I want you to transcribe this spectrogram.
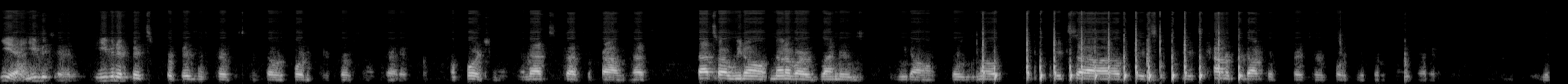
yeah, even even if it's for business purposes, they'll report it to your personal credit. Unfortunately, and that's that's the problem. That's that's why we don't. None of our lenders we don't. There's no. It's uh it's it's counterproductive for it to report to your personal credit. I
